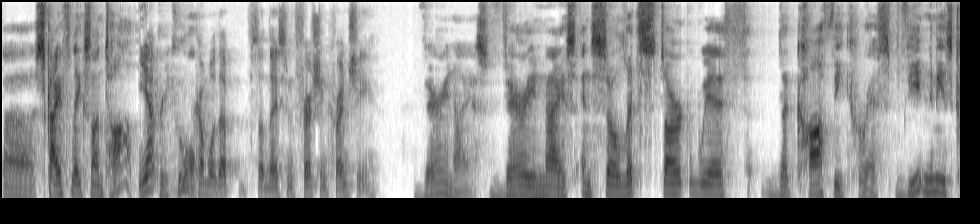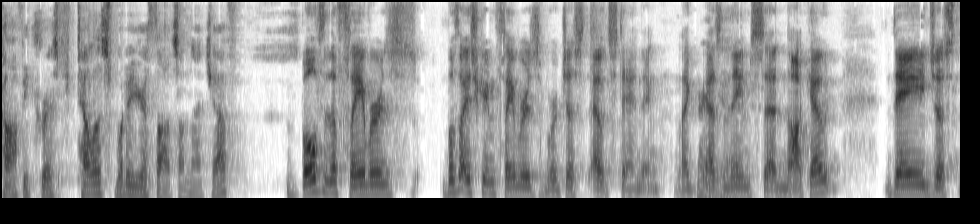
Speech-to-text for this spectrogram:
uh sky flakes on top. yeah, pretty cool. Crumbled up, so nice and fresh and crunchy. Very nice, very nice. And so let's start with the coffee crisp, Vietnamese coffee crisp. Tell us what are your thoughts on that, Jeff? Both of the flavors, both ice cream flavors, were just outstanding. Like Very as the name said, knockout. They just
